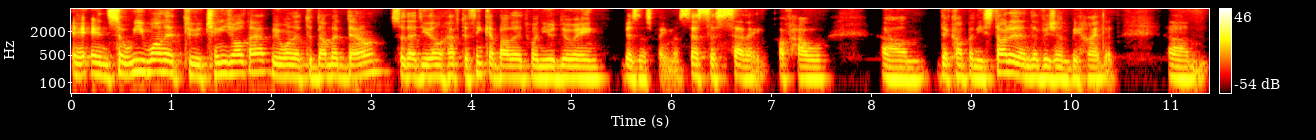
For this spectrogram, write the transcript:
And, and so we wanted to change all that. We wanted to dumb it down so that you don't have to think about it when you're doing business payments. That's the setting of how um, the company started and the vision behind it. Um,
